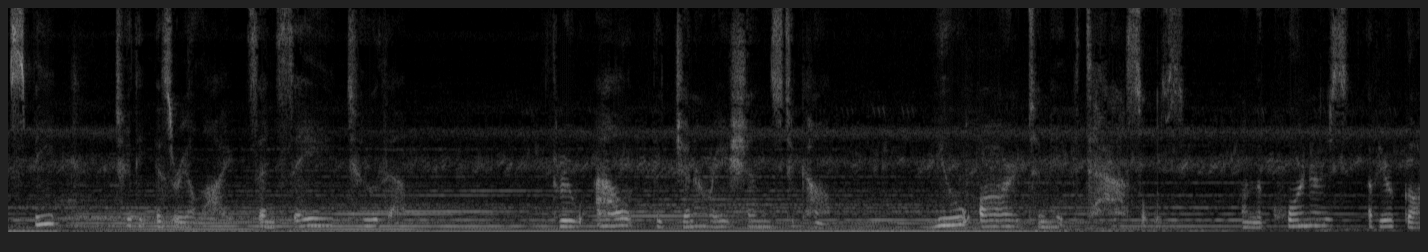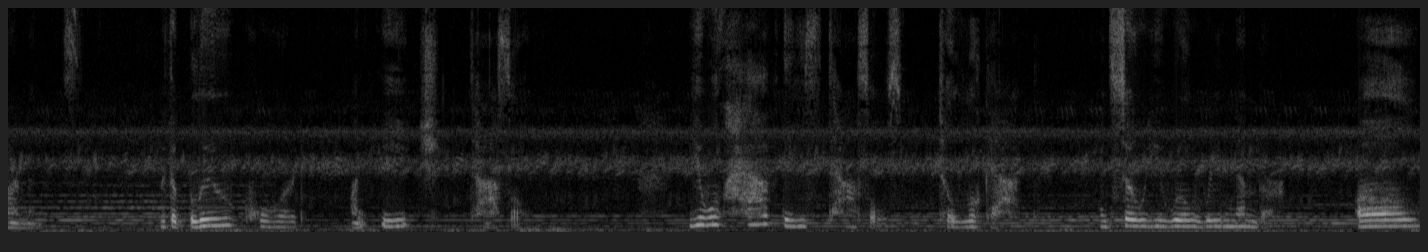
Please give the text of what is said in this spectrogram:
Speak to the Israelites and say to them, Throughout the generations to come, you are to make tassels on the corners of your garments with a blue cord on each tassel. You will have these tassels to look at, and so you will remember all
